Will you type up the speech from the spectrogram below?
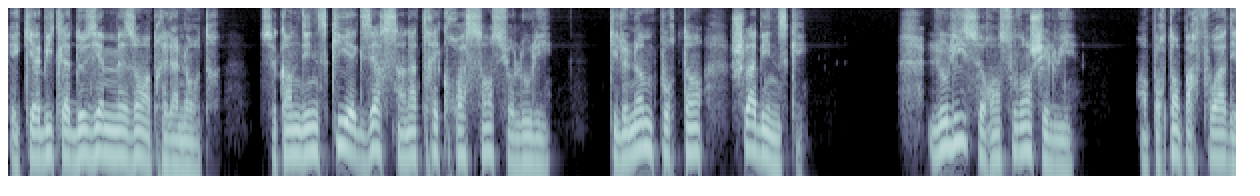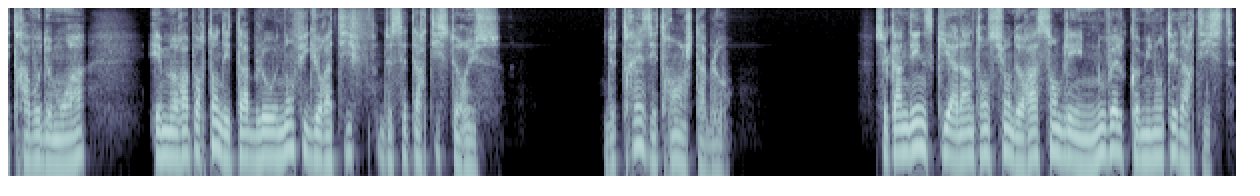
et qui habite la deuxième maison après la nôtre, ce Kandinsky exerce un attrait croissant sur Luli, qui le nomme pourtant Schlabinski. Luli se rend souvent chez lui, emportant parfois des travaux de moi et me rapportant des tableaux non figuratifs de cet artiste russe. De très étranges tableaux. Ce Kandinsky a l'intention de rassembler une nouvelle communauté d'artistes.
